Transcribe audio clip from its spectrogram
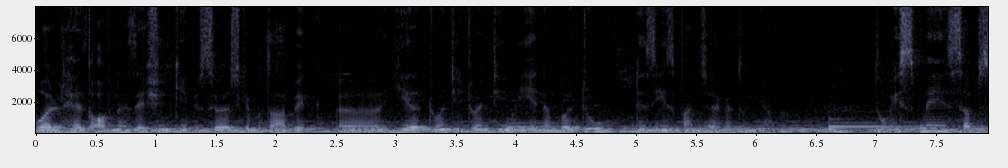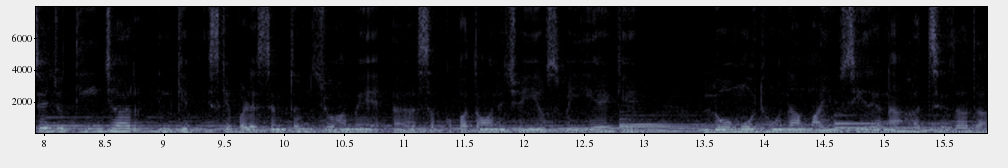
ورلڈ ہیلتھ آرگنائزیشن کی ریسرچ کے مطابق ایئر ٹوئنٹی ٹوئنٹی میں یہ نمبر ٹو ڈیزیز بن جائے گا دنیا کا۔ تو اس میں سب سے جو تین چار ان کے، اس کے بڑے سمٹمز جو ہمیں سب کو پتہ ہونے چاہیے، اس میں یہ ہے کہ لو موڈ ہونا، مایوسی رہنا، حد سے زیادہ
